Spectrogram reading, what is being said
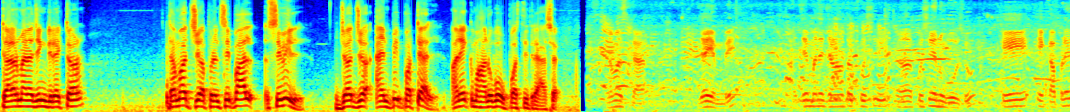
Tailor managing director તેમજ પ્રિન્સિપાલ સિવિલ જજ એનપી પટેલ અનેક મહાનુભાવ ઉપસ્થિત રહ્યા છે. નમસ્કાર. જય અંબે. આજે મને જણાવતા ખુશી ખુશી અનુભવું છું કે એક આપણે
